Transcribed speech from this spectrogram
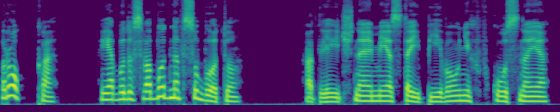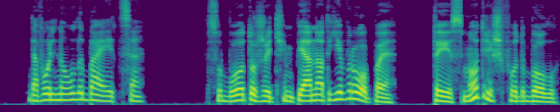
«Рокко». Я буду свободна в субботу. Отличное место, и пиво у них вкусное. Довольно улыбается. В субботу же чемпионат Европы. Ты смотришь футбол?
